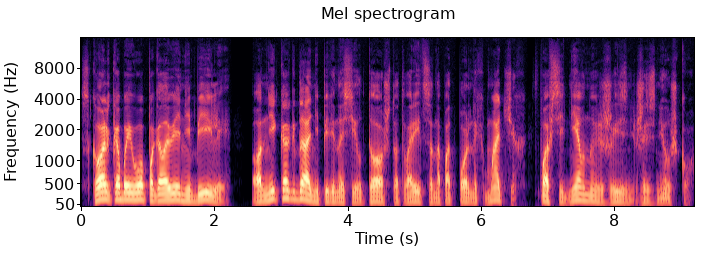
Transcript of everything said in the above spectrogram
Сколько бы его по голове не били, он никогда не переносил то, что творится на подпольных матчах, повседневную жизнь жизнюшку.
